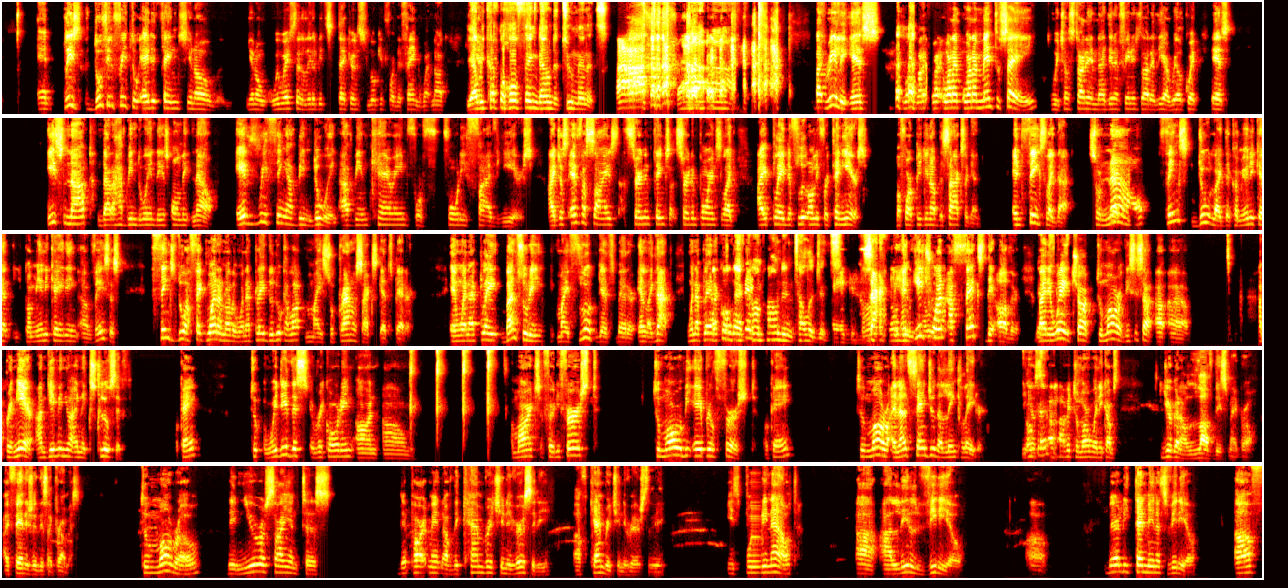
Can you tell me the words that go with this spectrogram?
And please do feel free to edit things. You know, you know, we wasted a little bit seconds looking for the thing, and whatnot. Yeah, we cut the whole thing down to two minutes. Ah. but really, is what, what, what, what, I, what I meant to say, which I started and I didn't finish that idea real quick, is it's not that I have been doing this only now everything I've been doing, I've been carrying for 45 years. I just emphasized certain things at certain points, like I played the flute only for 10 years before picking up the sax again, and things like that. So now things do like the communicate, communicating uh, vases, things do affect one another. When I play duduk a lot, my soprano sax gets better. And when I play bansuri, my flute gets better, and like that. When I play I call that compound intelligence. Exactly, compound and each one affects the other. Yes. By the way, Chuck, tomorrow this is a, a, a, a premiere. I'm giving you an exclusive. Okay, to, we did this recording on um, March 31st. Tomorrow will be April 1st. Okay, tomorrow, and I'll send you the link later because okay. I'll have it tomorrow when it comes. You're gonna love this, my bro. I finished this, I promise. Tomorrow, the neuroscientist department of the Cambridge University, of Cambridge University, is putting out uh, a little video, uh, barely 10 minutes video of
